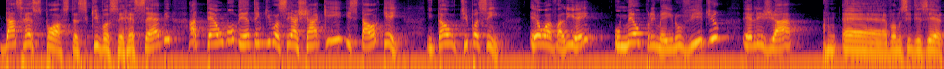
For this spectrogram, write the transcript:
das respostas que você recebe até o momento em que você achar que está ok. Então, tipo assim, eu avaliei o meu primeiro vídeo, ele já, é, vamos dizer,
